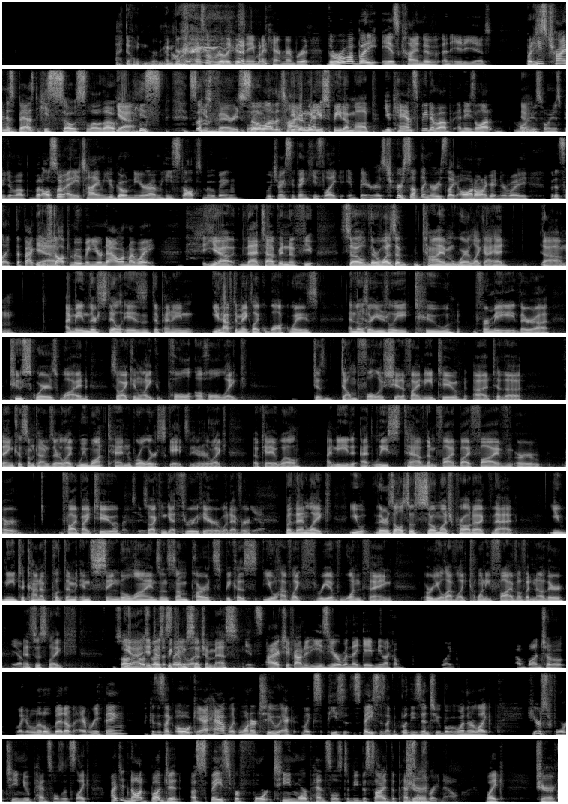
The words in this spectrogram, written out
I don't oh, remember. Oh, it has a really good name, but I can't remember it. The robot buddy is kind of an idiot, but he's trying his best. He's so slow though. Yeah. he's so He's very slow. So a lot of the time, even when you speed him up, you can speed him up, and he's a lot more Yeah. useful when you speed him up. But also, anytime you go near him, he stops moving, which makes you think he's like embarrassed or something, or he's like, "Oh, I don't want to get in your way." But it's like the fact that you stopped moving, you're now in my way. yeah, that's happened a few. So there was a time where like I had um, I mean, there still is depending. You have to make like walkways, and those Yeah. are usually two for me. They're uh, two squares wide, so I can like pull a whole like just dump full of shit if I need to uh, to the thing. Because sometimes they're like, we want ten roller skates, and you're like, okay, well, I need at least to have them five by five or or five by two, by two. so I can get through here or whatever. Yeah. But then like you, there's also so much product that you need to kind of put them in single lines in some parts because you'll have like three of one thing or you'll have like 25 of another. Yep. And it's just like, So yeah, it just to say, becomes like, such a mess. it's I actually found it easier when they gave me like a like a bunch of like a little bit of everything because it's like oh okay I have like one or two like pieces spaces I can put these into but when they're like here's 14 new pencils it's like I did not budget a space for 14 more pencils to be beside the pencils Sure. right now like Sure.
